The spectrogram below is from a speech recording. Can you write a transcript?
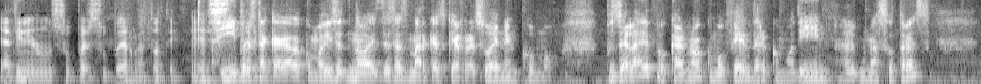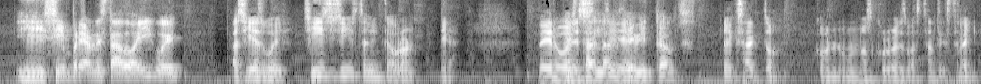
Ya tienen un súper, súper ratote. Sí, pero Este, está cagado, como dices, no es de esas marcas que resuenen como, pues de la época, ¿no? Como Fender, como Dean, algunas otras. Y siempre han estado ahí, güey. Así es, güey. Sí, sí, sí, está bien cabrón. Pero Ahí está la de este, David Towns. Exacto, con unos colores bastante extraños.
